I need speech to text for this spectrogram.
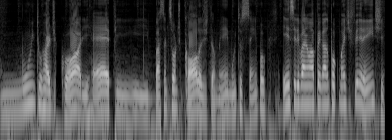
muito hardcore e rap e bastante sound college também, muito sample. Esse ele vai numa pegada um pouco mais diferente.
